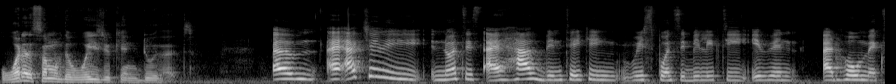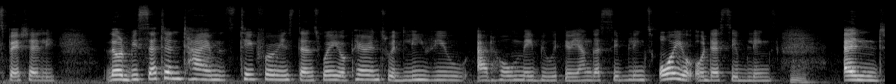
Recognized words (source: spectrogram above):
what are some of the ways you can do that um, I actually noticed I have been taking responsibility even at home, especially. There would be certain times, take for instance, where your parents would leave you at home, maybe with your younger siblings or your older siblings, and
